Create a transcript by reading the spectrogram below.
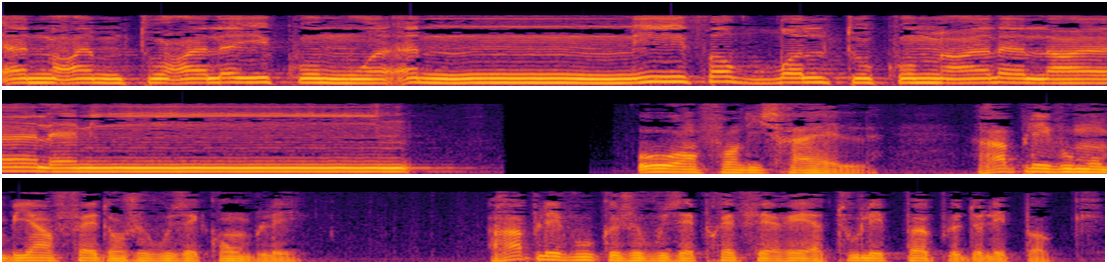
أنعمت عليكم وأني فضلتكم على العالمين Ô enfants d'Israël, rappelez-vous mon bienfait dont je vous ai comblé. Rappelez-vous que je vous ai préféré à tous les peuples de l'époque.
